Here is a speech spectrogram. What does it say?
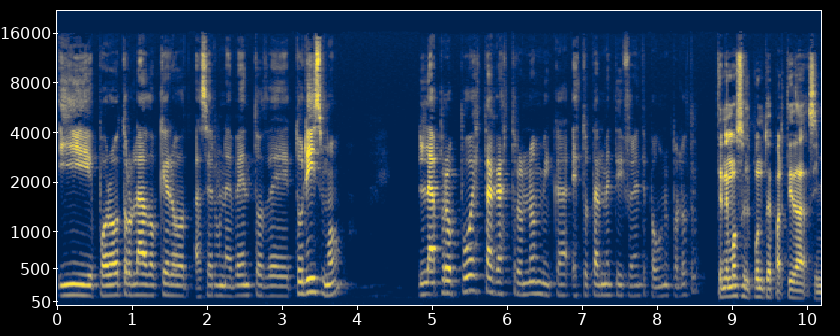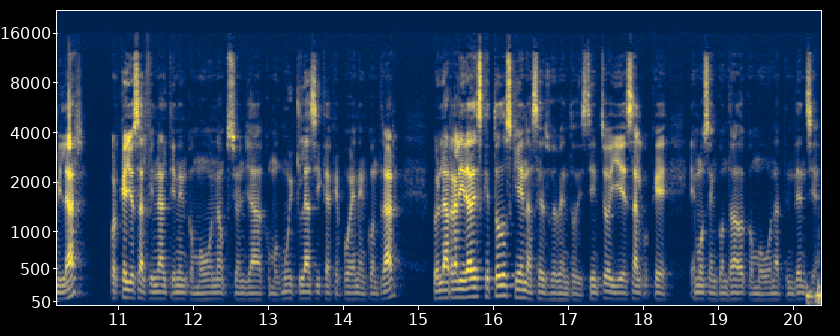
y por otro lado quiero hacer un evento de turismo, la propuesta gastronómica es totalmente diferente para uno y para el otro. Tenemos el punto de partida similar, porque ellos al final tienen como una opción ya como muy clásica que pueden encontrar, pero la realidad es que todos quieren hacer su evento distinto y es algo que hemos encontrado como una tendencia.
